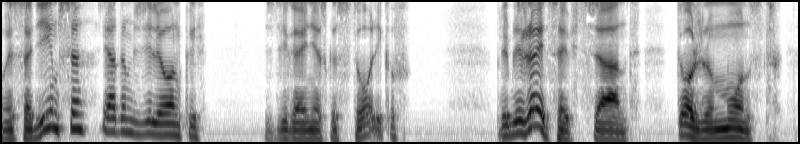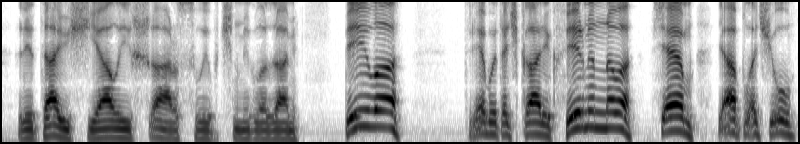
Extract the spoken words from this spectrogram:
Мы садимся рядом с зеленкой, сдвигая несколько столиков. Приближается официант, тоже монстр, летающий алый шар с выпученными глазами. «Пиво!» — требует очкарик. «Фирменного! Всем! Я плачу!»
